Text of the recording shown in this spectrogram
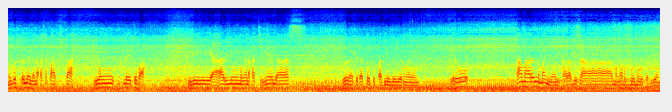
ang gusto nila nakasapatos pa. Yung kompleto ba? Hindi aari yung mga nakatsinelas. Yun ang pinatutupad ni Mayor ngayon. Pero tama rin naman yun para di sa mga magmumotor yun.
